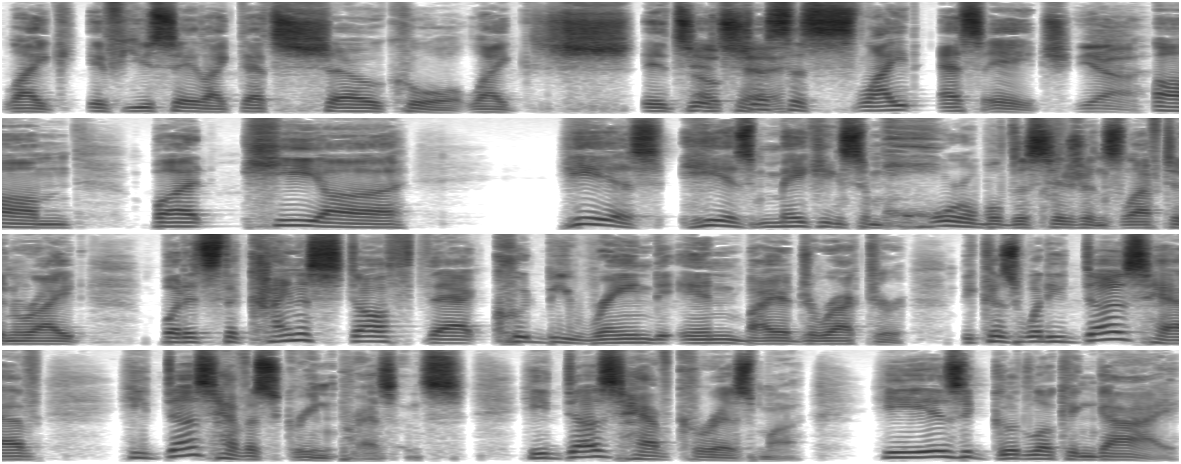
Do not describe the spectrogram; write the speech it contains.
like if you say like that's so cool, like sh- it's it's Okay. just a slight SH. Yeah. Um, but he uh he is he is making some horrible decisions left and right. But it's the kind of stuff that could be reined in by a director because what he does have, he does have a screen presence. He does have charisma. He is a good looking guy.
